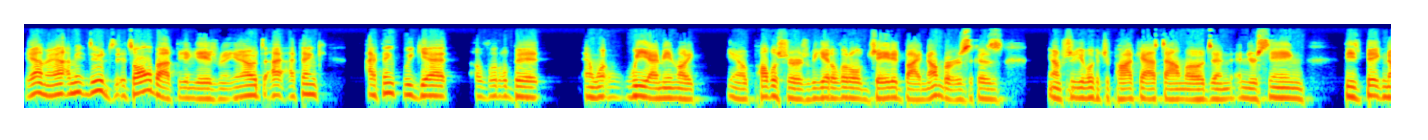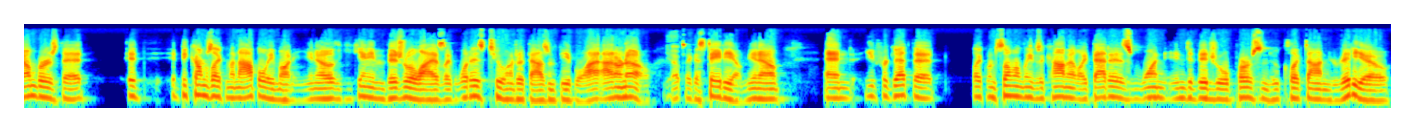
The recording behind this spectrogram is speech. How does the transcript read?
Yeah, man. I mean, dude, it's all about the engagement. You know, I, I think, I think we get a little bit, and what we, I mean, like, you know, publishers, we get a little jaded by numbers because, you know, I'm sure you look at your podcast downloads and, and you're seeing these big numbers that it, it becomes like monopoly money. You know, you can't even visualize like what is 200,000 people. I, I don't know. Yep. It's like a stadium, you know, and you forget that like when someone leaves a comment, like that is one individual person who clicked on your video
